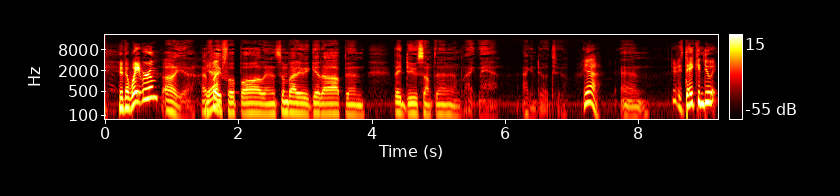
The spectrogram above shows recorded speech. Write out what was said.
in the weight room. Oh, yeah. I Yeah? played football, and somebody would get up and they do something, and I'm like, man, I can do it too. Yeah, And dude, if they can do it.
